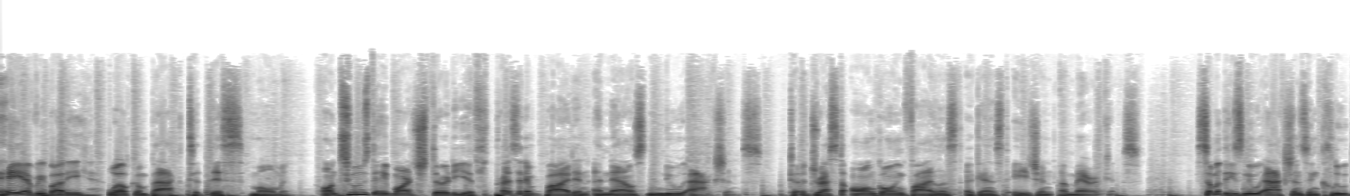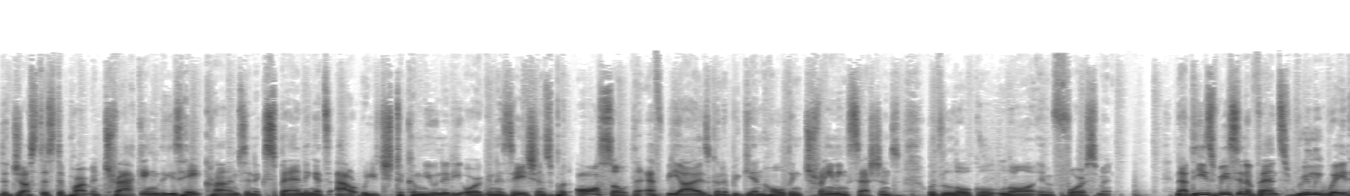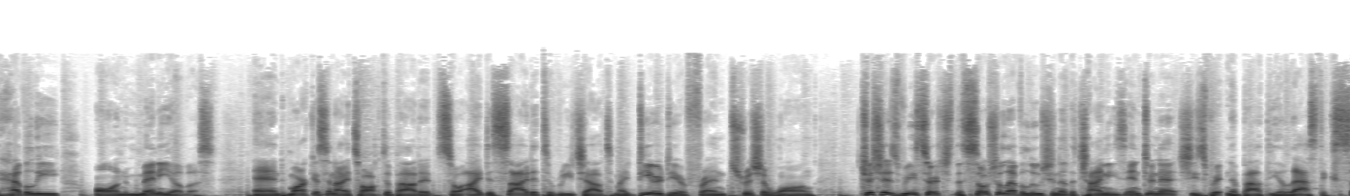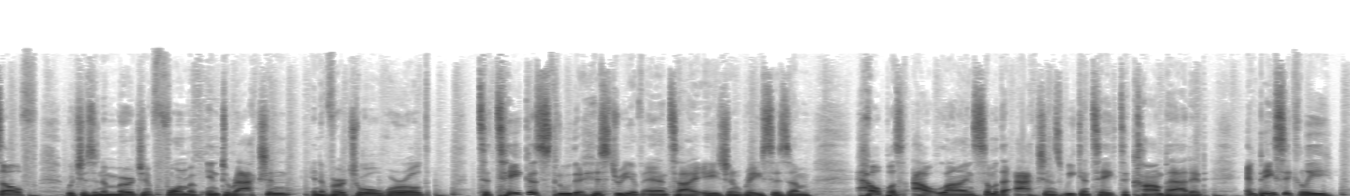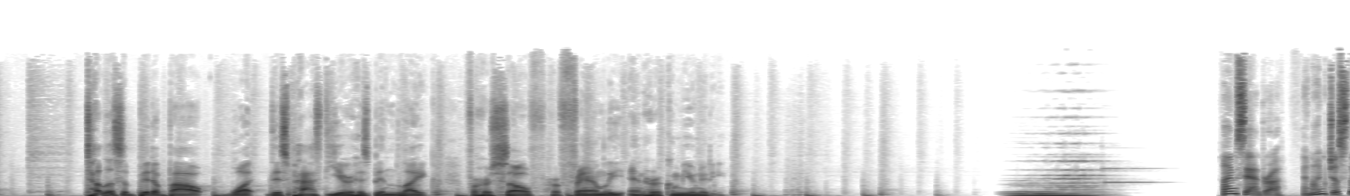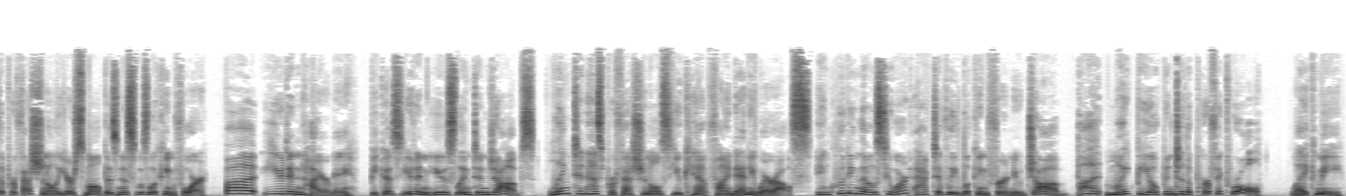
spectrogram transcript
Hey, everybody. Welcome back to this moment. On Tuesday, March 30th, President Biden announced new actions to address the ongoing violence against Asian Americans. Some of these new actions include the Justice Department tracking these hate crimes and expanding its outreach to community organizations, but also the FBI is going to begin holding training sessions with local law enforcement. Now, these recent events really weighed heavily on many of us. And Marcus and I talked about it, so I decided to reach out to my dear, dear friend Tricia Wang. Tricia has researched the social evolution of the Chinese internet. She's written about the elastic self, which is an emergent form of interaction in a virtual world. To take us through the history of anti Asian racism, help us outline some of the actions we can take to combat it, and basically tell us a bit about what this past year has been like for herself, her family, and her community. I'm Sandra, and I'm just the professional your small business was looking for. But you didn't hire me because you didn't use LinkedIn jobs. LinkedIn has professionals you can't find anywhere else, including those who aren't actively looking for a new job but might be open to the perfect role, like me.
